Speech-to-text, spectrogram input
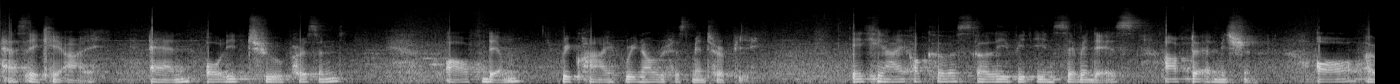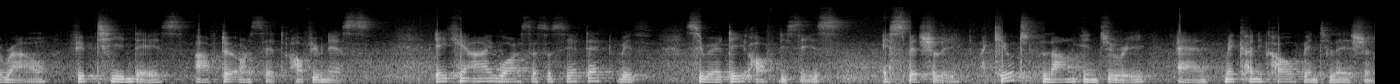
has AKI and only 2% of them require renal replacement therapy. AKI occurs early within 7 days after admission or around 15 days after onset of illness. AKI was associated with severity of disease, especially acute lung injury and mechanical ventilation.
